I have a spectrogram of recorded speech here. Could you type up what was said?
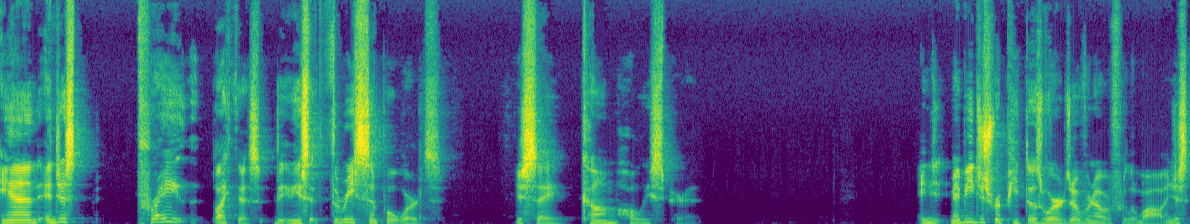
and and just pray like this. These three simple words just say, Come, Holy Spirit. And maybe just repeat those words over and over for a little while and just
